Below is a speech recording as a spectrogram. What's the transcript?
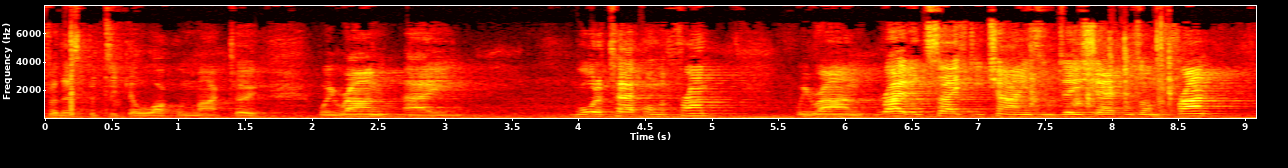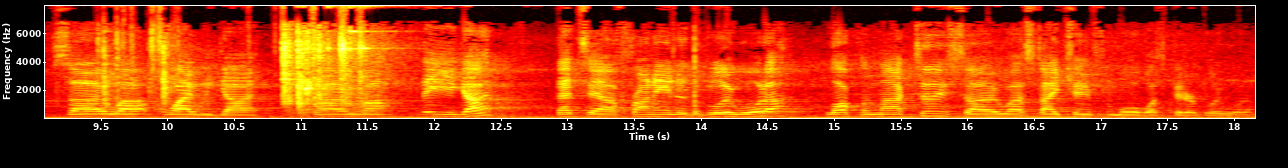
for this particular Lachlan Mark II. We run a water tap on the front. We run rated safety chains and D-shackles on the front. So uh, away we go. So uh, there you go. That's our front end of the Bluewater Lachlan Mark II. So uh, stay tuned for more What's Better at Bluewater.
